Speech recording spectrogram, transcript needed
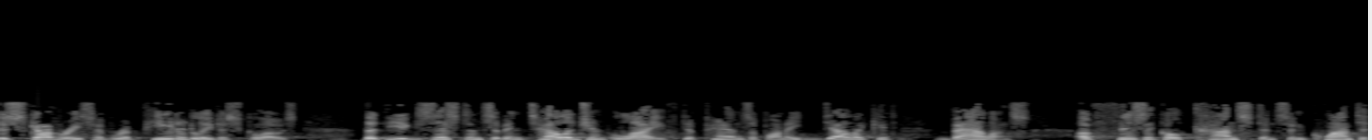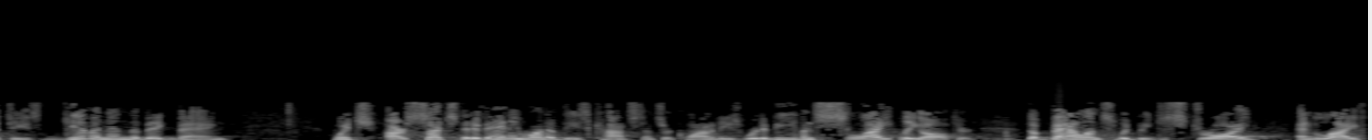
discoveries have repeatedly disclosed that the existence of intelligent life depends upon a delicate balance of physical constants and quantities given in the Big Bang, which are such that if any one of these constants or quantities were to be even slightly altered, the balance would be destroyed and life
